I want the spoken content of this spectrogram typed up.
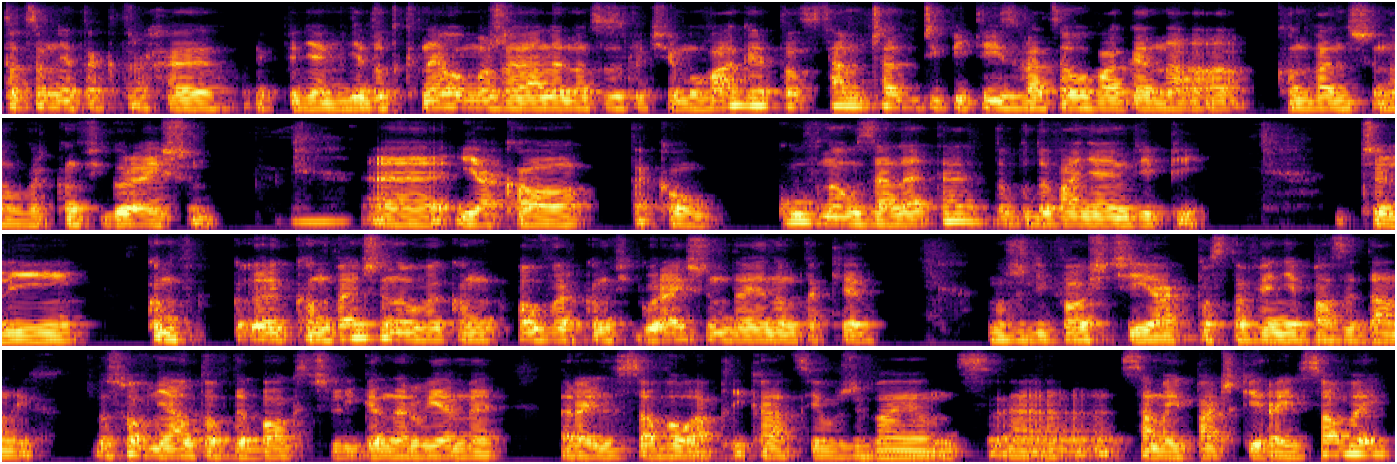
to, co mnie tak trochę, jakby nie, nie dotknęło może, ale na co zwróciłem uwagę, to sam chat GPT zwraca uwagę na convention over configuration e, jako taką główną zaletę do budowania MVP. Czyli e, convention over, over configuration daje nam takie możliwości jak postawienie bazy danych dosłownie out of the box, czyli generujemy Railsową aplikację używając e, samej paczki Railsowej,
